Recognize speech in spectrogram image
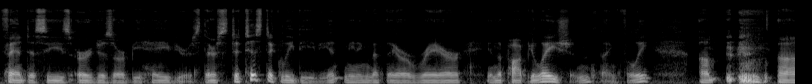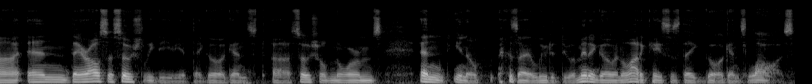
fantasies, urges, or behaviors. They're statistically deviant, meaning that they are rare in the population, thankfully, um, uh, and they're also socially deviant. They go against uh, social norms, and you know, as I alluded to a minute ago, in a lot of cases they go against laws.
